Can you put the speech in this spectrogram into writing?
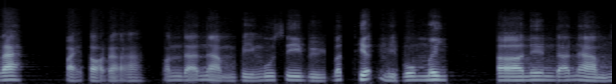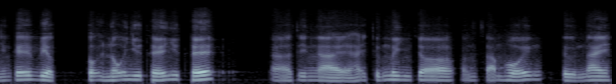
ra bày tỏ ra con đã làm vì ngu si vì bất thiện vì vô minh à, nên đã làm những cái việc tội lỗi như thế như thế. À, xin ngài hãy chứng minh cho con sám hối từ nay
